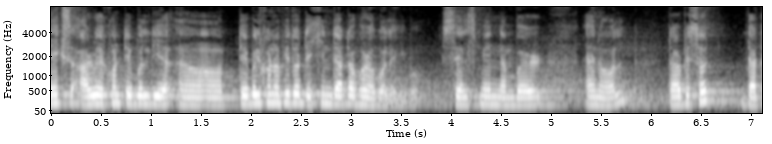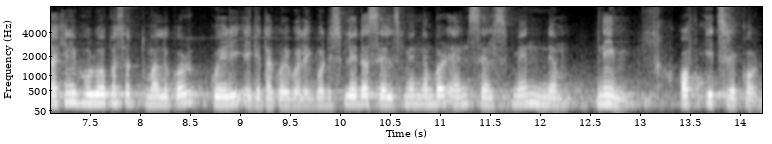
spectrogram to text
নেক্সট আৰু এখন টেবল দিয়া টেবলখনৰ ভিতৰত এইখিনি ডাটা ভৰাব লাগিব। চেলছমেন নাম্বাৰ এণ্ড অল তাৰপিছত ডাটাখিনি ভৰোৱাৰ পাছত তোমালোকৰ কুৱেৰী এইকেইটা কৰিব লাগিব। Display the salesman number and salesman name name of its record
